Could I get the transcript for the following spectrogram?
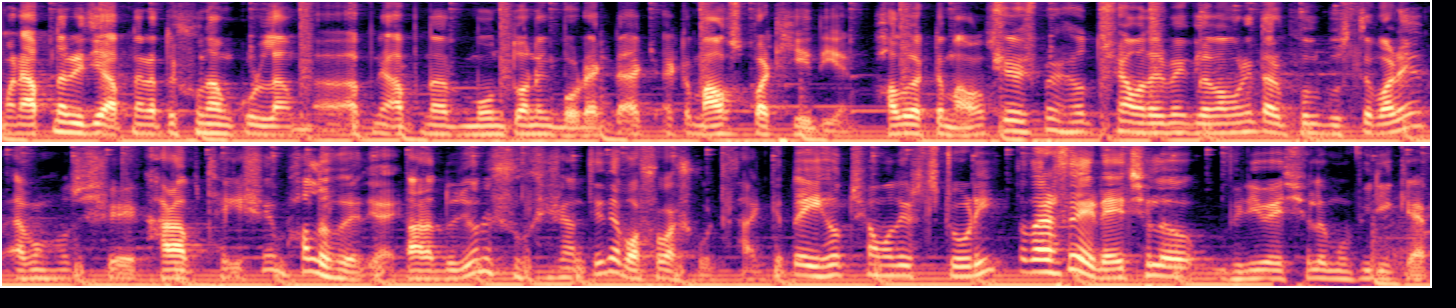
মানে আপনার এই যে আপনার এত সুনাম করলাম আপনি, আপনার মন তো অনেক বড়। একটা, একটা- মাউস পাঠিয়ে দিয়েন। ভালো একটা মাউস শেষমেশ হচ্ছে আমাদের মেঘলা মামনি, তার ভুল বুঝতে পারে এবং হচ্ছে খারাপ থেকে সে ভালো হয়ে যায়। তারা দুজনে সুখী শান্তিতে বসবাস করতে থাকে। তো এই হচ্ছে আমাদের স্টোরি তো ইট এই ছিল ভিডিও এই ছিল movie recap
